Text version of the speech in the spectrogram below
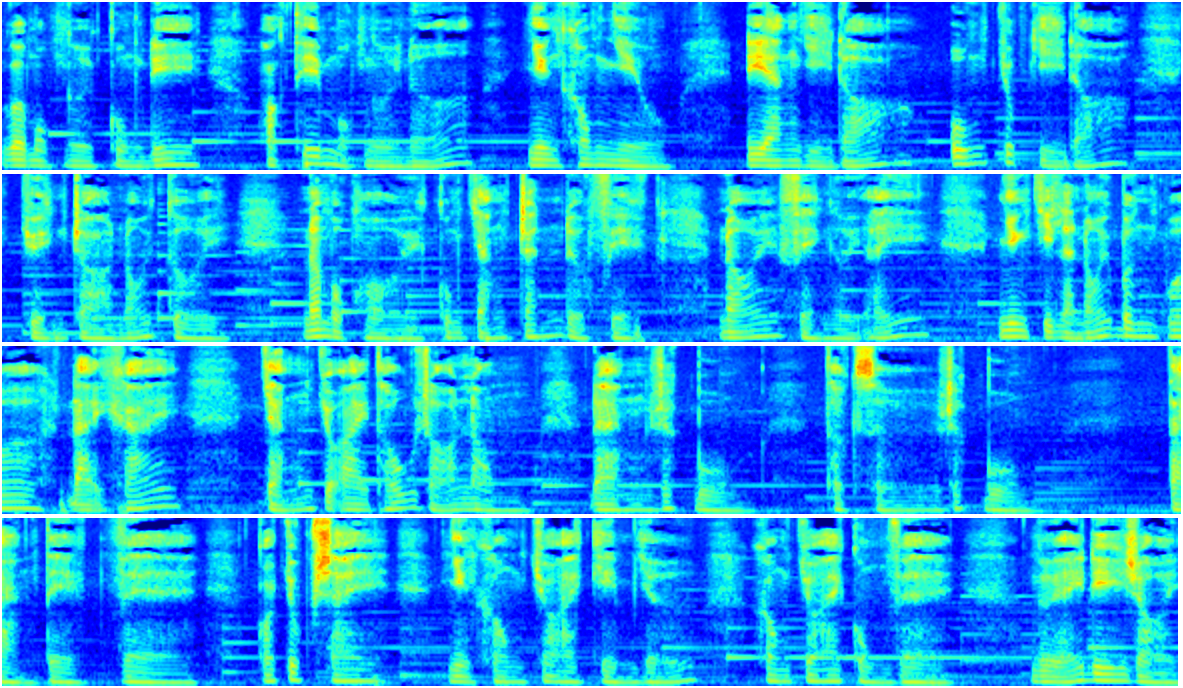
gọi một người cùng đi, hoặc thêm một người nữa, nhưng không nhiều. Đi ăn gì đó, uống chút gì đó, chuyện trò nói cười. Nói một hồi cũng chẳng tránh được việc, nói về người ấy. Nhưng chỉ là nói bâng quơ, đại khái, chẳng cho ai thấu rõ lòng, đang rất buồn thật sự rất buồn. Tàn tiệc về, có chút say, nhưng không cho ai kìm giữ, không cho ai cùng về. Người ấy đi rồi,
